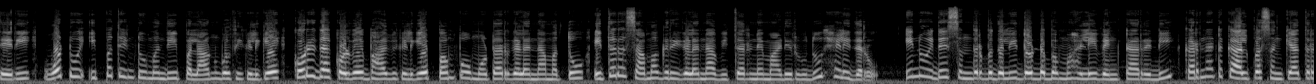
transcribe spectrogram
ಸೇರಿ ಒಟ್ಟು ಇಪ್ಪತ್ತೆಂಟು ಮಂದಿ ಫಲಾನುಭವಿಗಳಿಗೆ, ಕೊರೆದ ಕೊಳವೆ ಬಾವಿಗಳಿಗೆ ಪಂಪ್ ಮೋಟಾರ್ಗಳನ್ನ ಮತ್ತು ಇತರ ಸಾಮಗ್ರಿಗಳನ್ನ ವಿತರಣೆ ಮಾಡಿರುವುದು ಹೇಳಿದರು. ಇನ್ನು ಇದೇ ಸಂದರ್ಭದಲ್ಲಿ ದೊಡ್ಡಬೊಮ್ಮಹಳ್ಳಿ ವೆಂಕಟಾರೆಡ್ಡಿ, ಕರ್ನಾಟಕ ಅಲ್ಪಸಂಖ್ಯಾತರ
